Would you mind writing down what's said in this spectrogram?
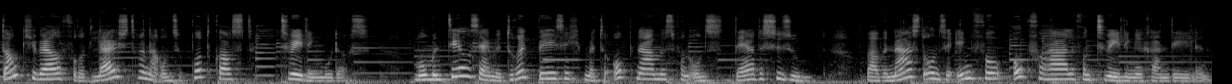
Dankjewel voor het luisteren naar onze podcast Tweelingmoeders. Momenteel zijn we druk bezig met de opnames van ons derde seizoen, waar we naast onze info ook verhalen van tweelingen gaan delen.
